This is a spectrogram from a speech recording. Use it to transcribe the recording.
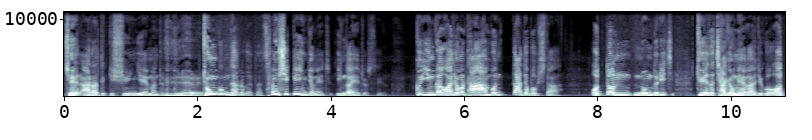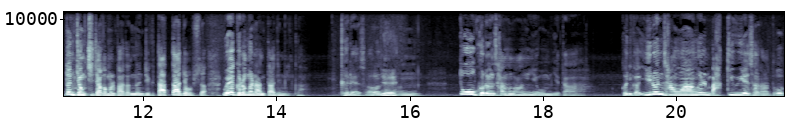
제일 알아듣기 쉬운 예만 들은 거예요. 예. 종금사를 갖다 30개 인정해 줘- 인가해 줬어요. 그 인가 과정을 다 한번 따져 봅시다. 어떤 놈들이 뒤에서 작용해 가지고 어떤 정치 자금을 받았는지 다 따져 봅시다. 왜 그런 건 안 따집니까? 그래서 예. 는또 그런 상황이 옵니다. 그러니까 이런 상황을 막기 위해서라도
